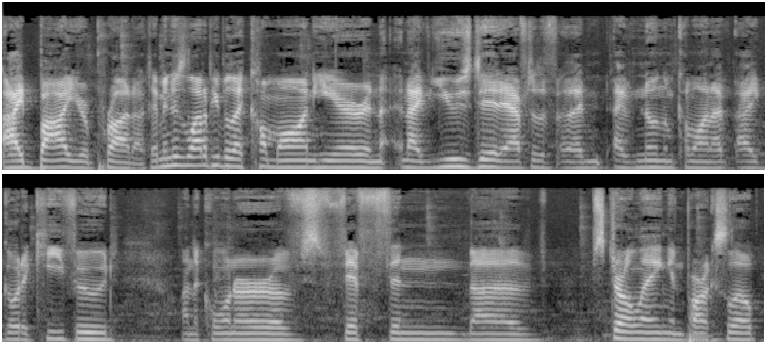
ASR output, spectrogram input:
I buy your product. I mean, there's a lot of people that come on here, and, and I've used it after the. f- I've, I've known them come on. I, I go to Key Food on the corner of Fifth and uh, Sterling and Park Slope,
